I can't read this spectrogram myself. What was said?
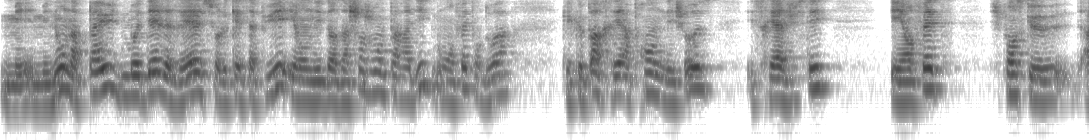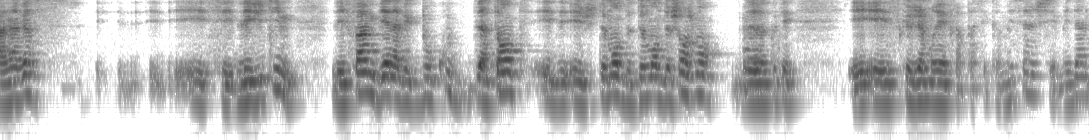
Mais, mais nous, on n'a pas eu de modèle réel sur lequel s'appuyer et on est dans un changement de paradigme où en fait, on doit quelque part réapprendre les choses et se réajuster. Et en fait, je pense que à l'inverse, et c'est légitime, les femmes viennent avec beaucoup d'attentes et, justement de demandes de changement de l'autre côté. Et, et ce que j'aimerais faire passer comme message, c'est mesdames,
